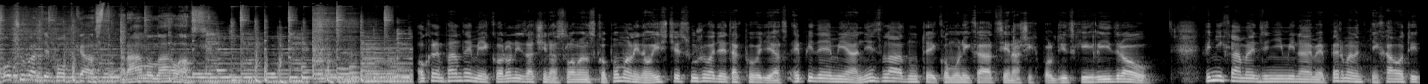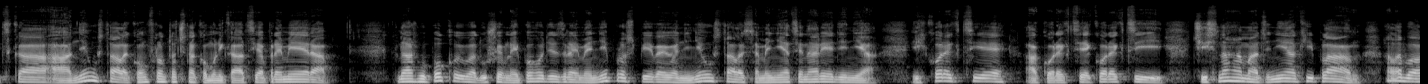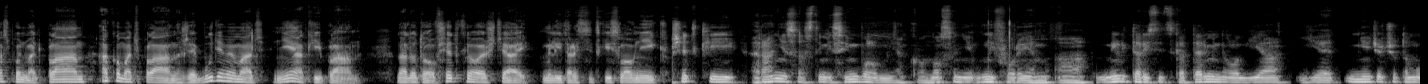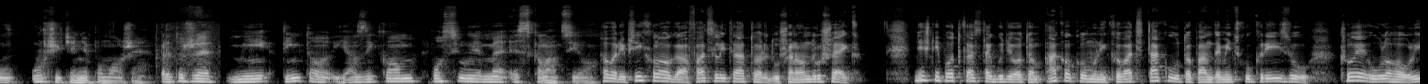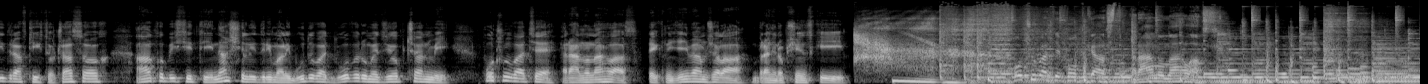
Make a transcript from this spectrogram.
Počúvate podcast Ráno na hlas. Okrem pandémie korony začína Slovensko pomaly no iste súžovať aj tak povediac epidémia nezvládnutej komunikácie našich politických lídrov. Vyniká medzi nimi najmä permanentne chaotická a neustále konfrontačná komunikácia premiéra. K nášmu pokoju a duševnej pohode zrejme neprospievajú ani neustále sa meniace nariadenia, ich korekcie a korekcie korekcií, či snaha mať nejaký plán, alebo aspoň mať plán, ako mať plán, že budeme mať nejaký plán. No a do toho všetkého ešte aj militaristický slovník. Všetky hranie sa s tými symbolmi ako nosenie uniforiem a militaristická terminológia je niečo, čo tomu určite nepomôže. Pretože my týmto jazykom posilujeme eskaláciu. Hovorí psychológ a facilitátor Dušan Ondrušek. Dnešný podcast tak bude o tom, ako komunikovať takúto pandemickú krízu, čo je úlohou lídra v týchto časoch a ako by si tí naši lídry mali budovať dôveru medzi občanmi. Počúvate Ráno na hlas. Pekný deň vám želá Braň Robšinský. Počúvate podcast Ráno na hlas.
